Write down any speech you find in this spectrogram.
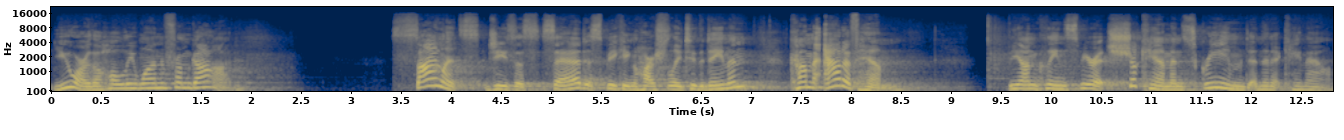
You are the Holy One from God. Silence, Jesus said, speaking harshly to the demon. Come out of him. The unclean spirit shook him and screamed, and then it came out.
